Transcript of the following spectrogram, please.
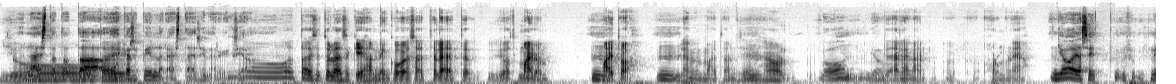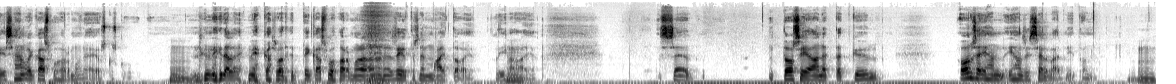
Joo, näistä tota, tai... ehkäisypillereistä esimerkiksi. Ja, Joo, tai sitten yleensäkin ihan niin kuin, jos ajattelee, että juot maidon, Mm. maitoa, mm, eläimen maitoa, niin siihen on on, joo. mitä elämän hormoneja. Joo, ja sitten niissähän oli kasvuhormoneja joskus, kun Hmm. niitä lehmiä kasvatettiin kasvuhormoneilla, niin ne siirtyi sinne maitoon ja lihaan. Mm. Ja se tosiaan, että, että kyllä on se ihan, ihan siis selvää, että niitä on. Hmm.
